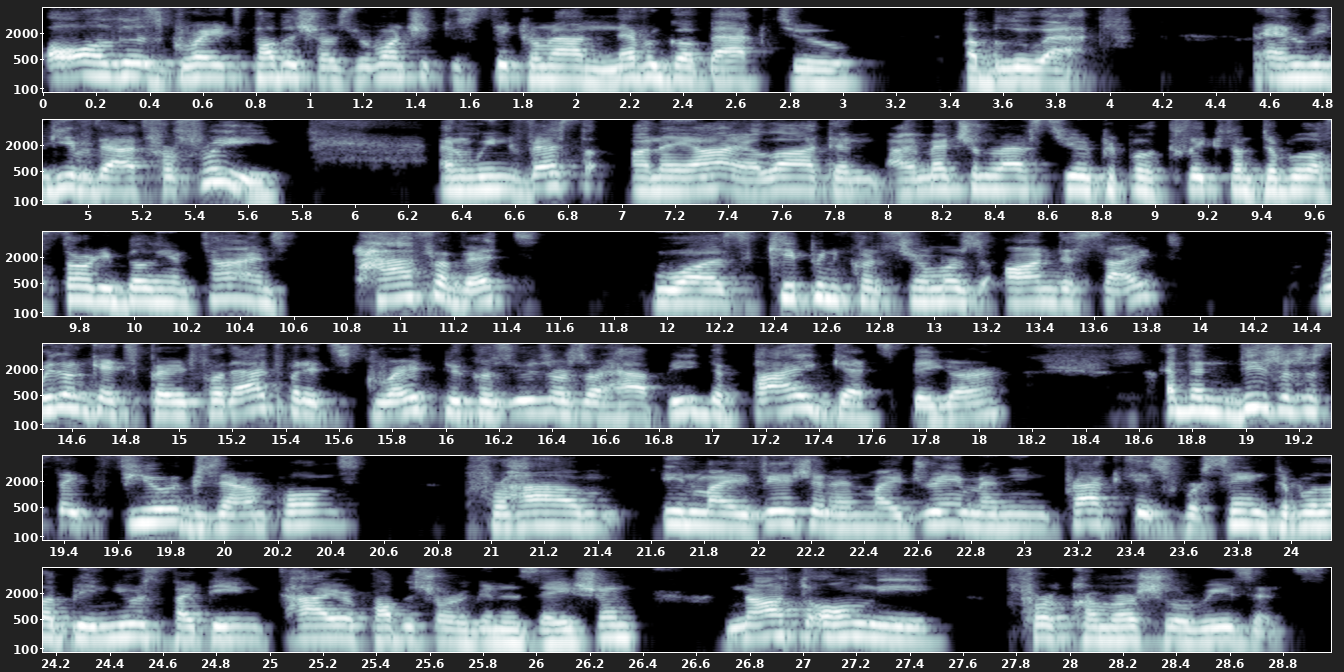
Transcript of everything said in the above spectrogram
All those great publishers, we want you to stick around and never go back to a blue app. And we give that for free. And we invest on AI a lot. And I mentioned last year, people clicked on Taboola 30 billion times. Half of it was keeping consumers on the site. We don't get paid for that, but it's great because users are happy. The pie gets bigger. And then these are just like few examples for how in my vision and my dream and in practice, we're seeing Taboola being used by the entire publisher organization, not only for commercial reasons.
